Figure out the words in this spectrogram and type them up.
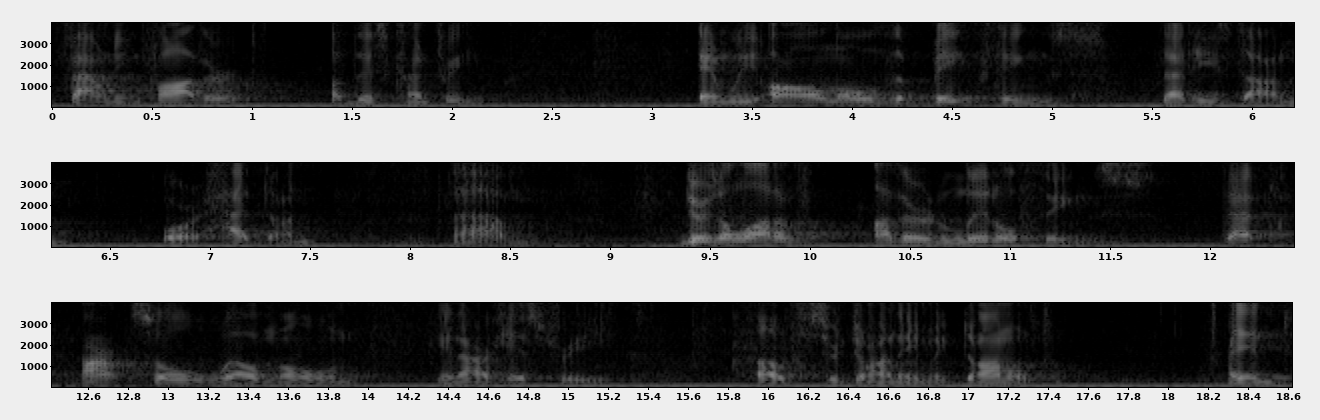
founding father of this country, and we all know the big things that he's done or had done, um, there's a lot of other little things that aren't so well known in our history of Sir John A. Macdonald. And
